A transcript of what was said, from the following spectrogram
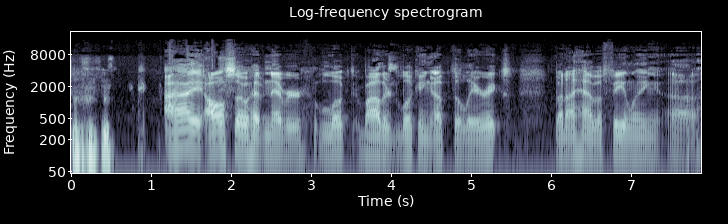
I also have never looked bothered looking up the lyrics, but I have a feeling uh,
